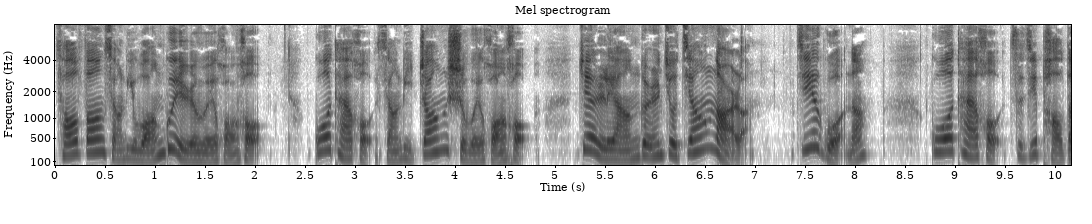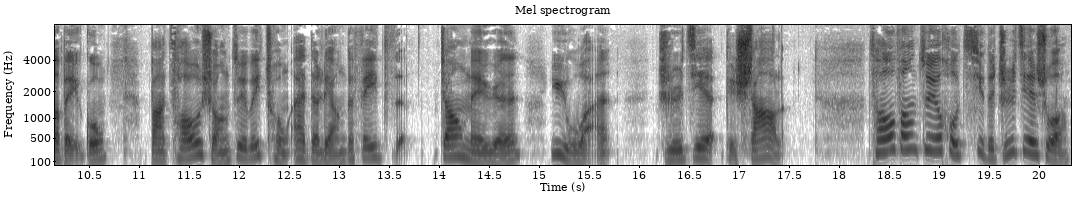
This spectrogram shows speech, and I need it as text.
曹芳想立王贵人为皇后，郭太后想立张氏为皇后，这两个人就僵那儿了。结果呢，郭太后自己跑到北宫，把曹爽最为宠爱的两个妃子张美人、玉婉直接给杀了。曹芳最后气得直接说：“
